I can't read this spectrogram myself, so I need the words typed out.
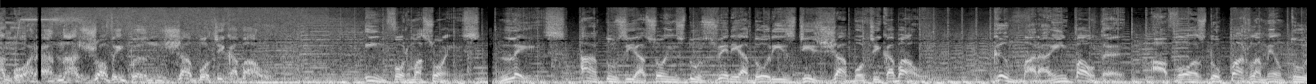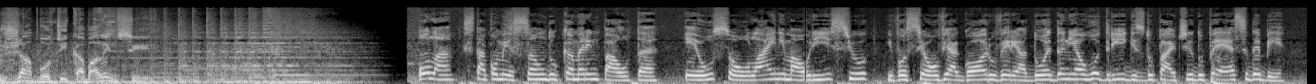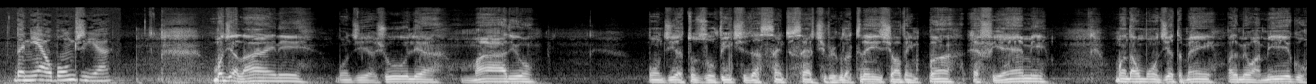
Agora na Jovem Pan Jaboticabal. Informações, leis, atos e ações dos vereadores de Jaboticabal. Câmara em pauta. A voz do parlamento jaboticabalense. Olá, está começando Câmara em Pauta. Eu sou Laine Maurício e você ouve agora o vereador Daniel Rodrigues, do partido PSDB. Daniel, bom dia. Bom dia, Laine. Bom dia, Júlia, Mário. Bom dia a todos os ouvintes da 107,3 Jovem Pan FM. Mandar um bom dia também para meu amigo,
